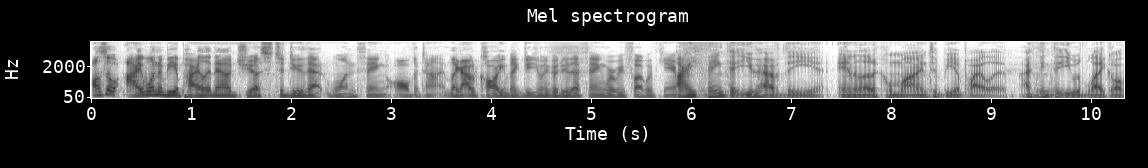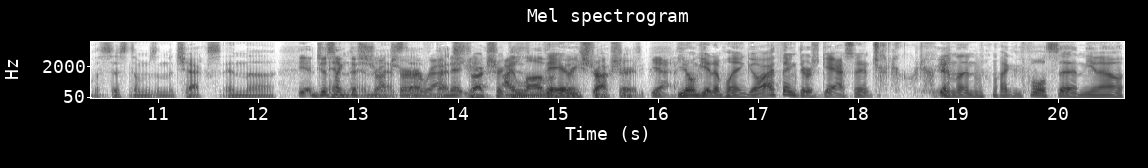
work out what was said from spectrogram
Also, I want to be a pilot now just to do that one thing all the time. Like I would call you, like, dude, you want to go do that thing where we fuck with cameras? I think that you have the analytical mind to be a pilot. I think that you would like all the systems and the checks and the Yeah, just like the and that structure around that it. Structure, I 'cause it's love very good structure. structured. Yeah. you don't get in a plane and go. I think there's gas in it, and then like full sin, You know,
